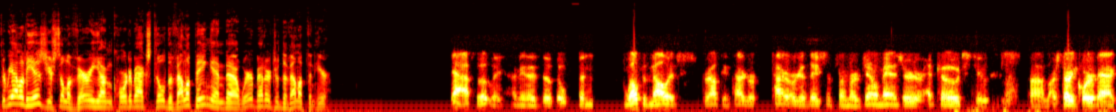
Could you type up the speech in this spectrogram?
the reality is you're still a very young quarterback, still developing, and uh, where better to develop than here? Yeah, absolutely. I mean, the, the, the wealth of knowledge throughout the entire entire organization, from our general manager or head coach to um, our starting quarterback.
